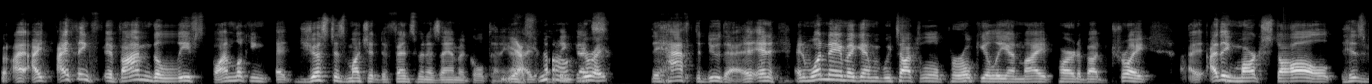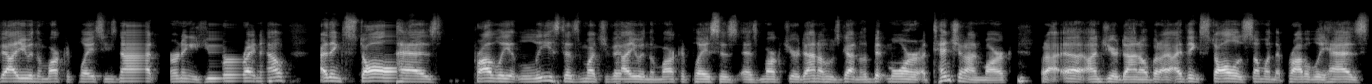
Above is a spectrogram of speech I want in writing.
but I, I, I think if I'm the Leafs, I'm looking at just as much at defensemen as I am at goaltending. Yes, I, no, I think you're right. They have to do that. And and one name again, we talked a little parochially on my part about Detroit. I, I think Marc Staal, his value in the marketplace, he's not earning a huge right now. I think Staal has probably at least as much value in the marketplace as, as Mark Giordano, who's gotten a bit more attention on Mark, but uh, on Giordano. But I, I, think Staal is someone that probably has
